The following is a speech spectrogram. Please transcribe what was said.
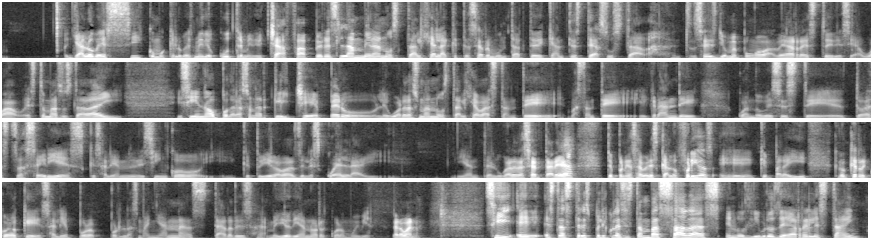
ya lo ves, sí, como que lo ves medio cutre, medio chafa, pero es la mera nostalgia la que te hace remontarte de que antes te asustaba. Entonces yo me pongo a ver esto y decía, wow, esto me asustaba y, y sí, no, podrá sonar cliché, pero le guardas una nostalgia bastante, bastante grande cuando ves este, todas estas series que salían en el 5 y que tú llegabas de la escuela y, y en lugar de hacer tarea, te ponías a ver escalofríos, eh, que para ahí creo que recuerdo que salía por, por, las mañanas, tardes, a mediodía, no recuerdo muy bien. Pero bueno, sí, eh, estas tres películas están basadas en los libros de R.L. Stein,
